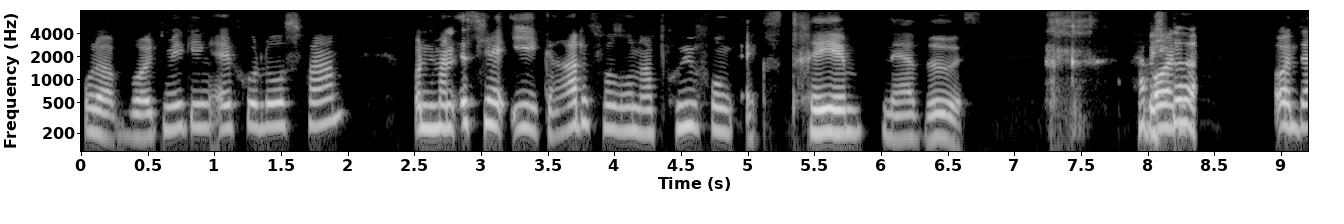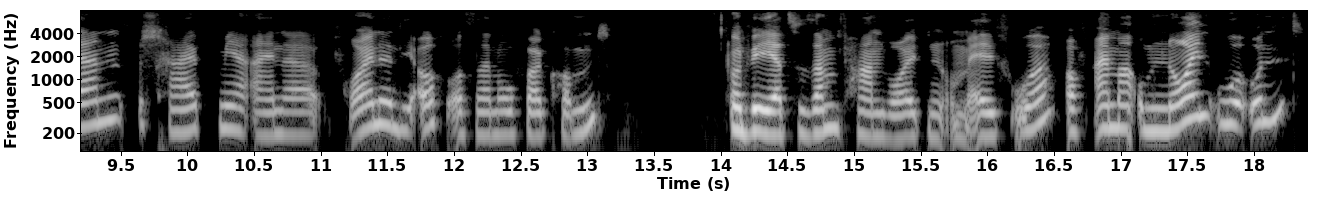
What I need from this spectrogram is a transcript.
oder wollten wir gegen 11 Uhr losfahren. Und man ist ja eh gerade vor so einer Prüfung extrem nervös. Habe ich und, gehört. Und dann schreibt mir eine Freundin, die auch aus Hannover kommt, und wir ja zusammenfahren wollten um 11 Uhr, auf einmal um 9 Uhr und,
